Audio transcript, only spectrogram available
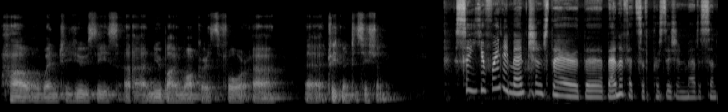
how and when to use these uh, new biomarkers for uh, uh, treatment decision. So you've really mentioned there the benefits of precision medicine,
